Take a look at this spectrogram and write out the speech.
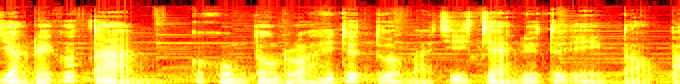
อย่างไรก็ตามก็คงต้องรอให้เจ้าตัวมาชี้แจงด้วยตัวเองต่อไป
